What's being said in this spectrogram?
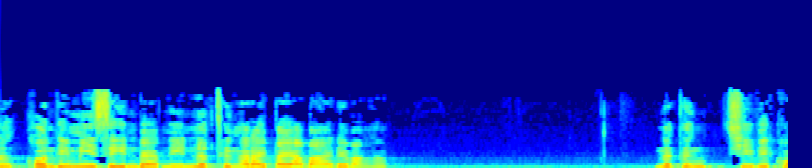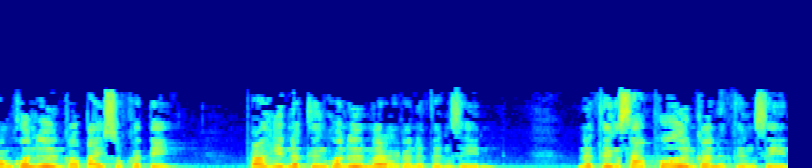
นึกคนที่มีศีลแบบนี้นึกถึงอะไรไปอบายได้บ้างเอา นึกถึงชีวิตของคนอื่นก็ไปสุขติ เพราะเห็นนึกถึงคนอื่นเมื่อไหร่ก็นึกถึงศีล นึกถึงทรัพย์ผู้อื่นก็นึกถึงศีล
